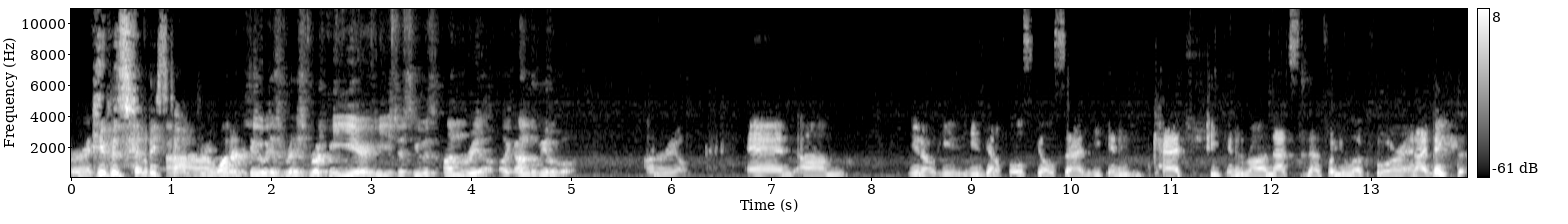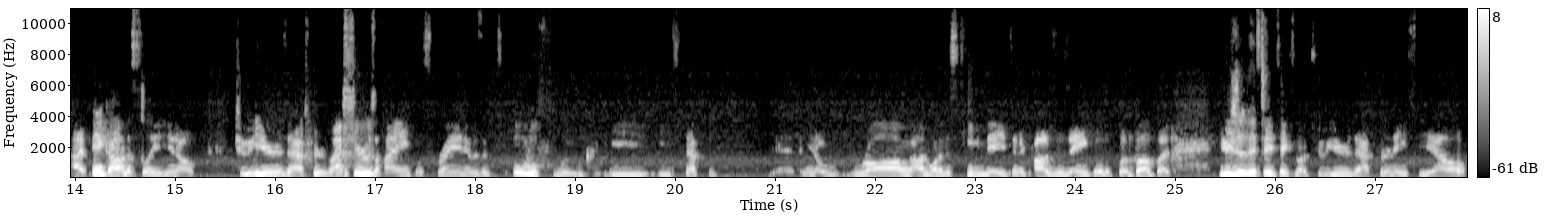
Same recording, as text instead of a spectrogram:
Or he was at least top Uh, three. one or two. His his rookie year, he's just he was unreal, like unbelievable. unreal. And um, you know, he he's got a full skill set. He can catch, he can run. That's that's what you look for. And I think I think honestly, you know, two years after last year was a high ankle sprain. It was a total fluke. He he stepped you know wrong on one of his teammates and it caused his ankle to flip up. But usually they say it takes about two years after an ACL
